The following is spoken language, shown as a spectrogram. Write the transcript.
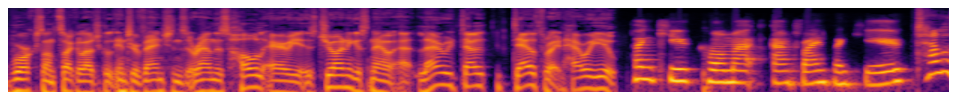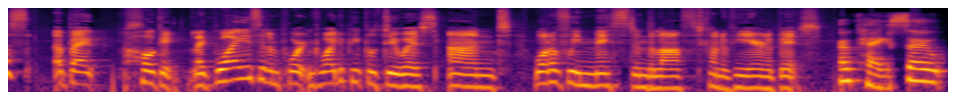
works on psychological interventions around this whole area, is joining us now. Uh, Larry Douthwaite, how are you? Thank you, Cormac. I'm fine, thank you. Tell us about hugging. Like, why is it important? Why do people do it? and what have we missed in the last kind of year and a bit? Okay, so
